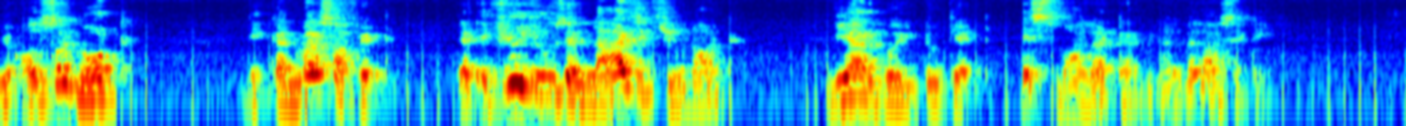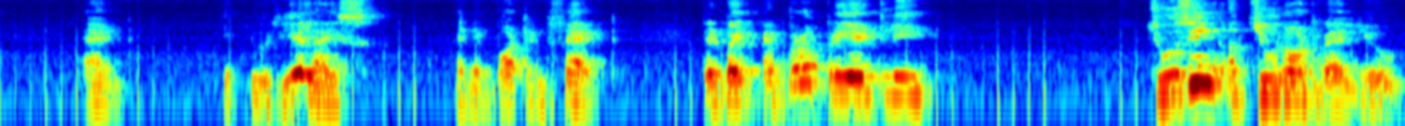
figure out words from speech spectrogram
We also note the converse of it that if you use a large Q naught, we are going to get a smaller terminal velocity. And if you realize an important fact that by appropriately choosing a Q naught value,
